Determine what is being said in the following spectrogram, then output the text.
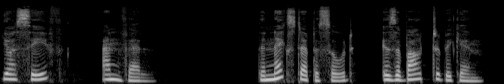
you're safe and well. The next episode is about to begin.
